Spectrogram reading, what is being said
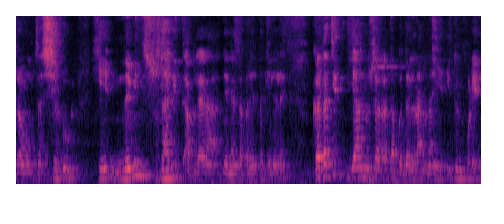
राऊंडचा शेड्यूल हे नवीन सुधारित आपल्याला देण्याचा प्रयत्न केलेला आहे. कदाचित यानुसार आता बदलणार नाही इथून पुढे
